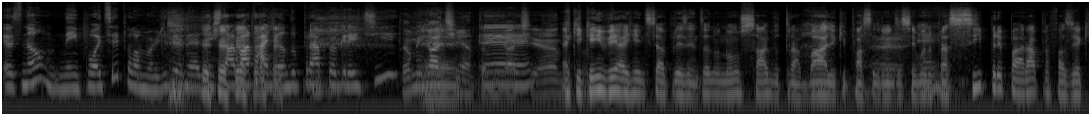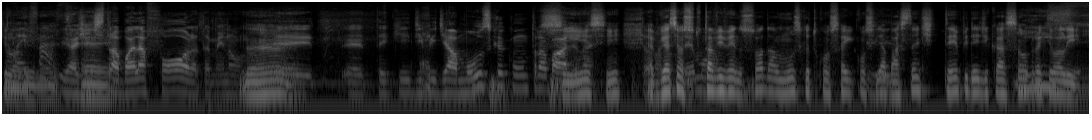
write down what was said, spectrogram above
Eu disse, não, nem pode ser, pelo amor de Deus, né? A gente tá batalhando pra progredir. Estamos engatinhando, estamos engatinhando. É que quem vê a gente se apresentando não sabe o trabalho que passa durante a semana É. pra se preparar pra fazer aquilo Não é ali, né? E a gente É. trabalha fora também, não. Não. É, é, tem que dividir a música com o trabalho, sim, né? sim. Então é porque assim, se tu tá vivendo só da música, tu consegue conciliar bastante tempo e dedicação pra aquilo ali. Isso.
